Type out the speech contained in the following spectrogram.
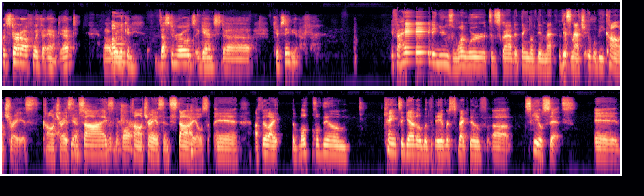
let's start off with the Ant. Ant, uh, we're Um, looking Dustin Rhodes against uh, Kip Sabian. If I had to use one word to describe the theme of this match, it would be contrast. Contrast in size, The, the bar. contrast in styles. And I feel like the both of them came together with their respective uh, skill sets and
